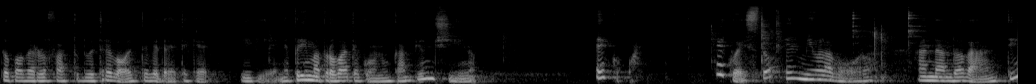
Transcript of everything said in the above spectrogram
dopo averlo fatto due o tre volte vedrete che vi viene. Prima provate con un campioncino, ecco qua. E questo è il mio lavoro. Andando avanti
